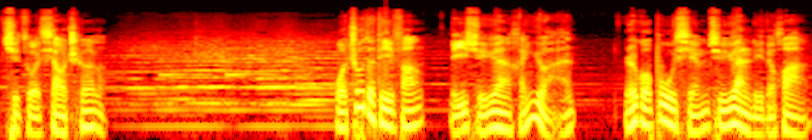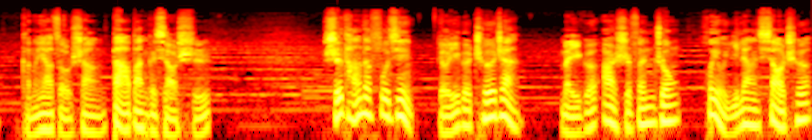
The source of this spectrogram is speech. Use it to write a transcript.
去坐校车了。我住的地方离学院很远，如果步行去院里的话，可能要走上大半个小时。食堂的附近有一个车站，每隔二十分钟。会有一辆校车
